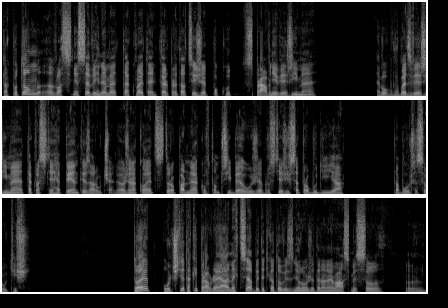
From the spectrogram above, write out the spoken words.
tak potom vlastně se vyhneme takové té interpretaci, že pokud správně věříme, nebo vůbec věříme, tak vlastně happy end je zaručen. Jo? Že nakonec to dopadne jako v tom příběhu, že prostě Ježíš se probudí a ta bouře se utiší. To je určitě taky pravda. Já nechci, aby teďka to vyznělo, že teda nemá smysl eh,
